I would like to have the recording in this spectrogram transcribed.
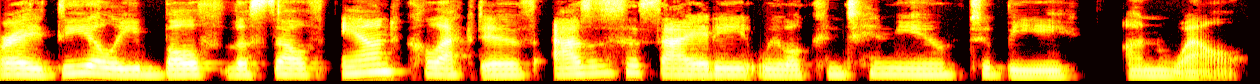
or ideally both the self and collective, as a society, we will continue to be unwell.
